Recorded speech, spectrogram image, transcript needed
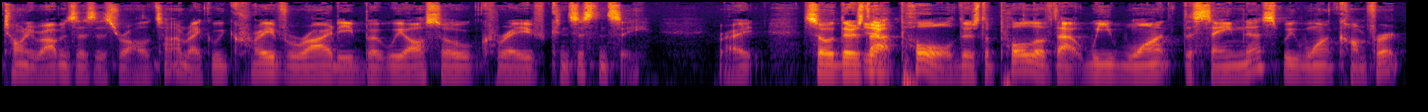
Tony Robbins says this all the time. Like we crave variety, but we also crave consistency, right? So there's Yeah. that pull. There's the pull of that we want the sameness, we want comfort,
